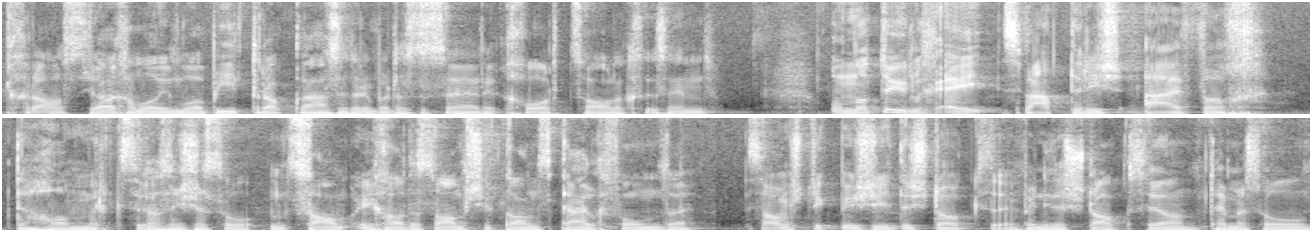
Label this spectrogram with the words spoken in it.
Krass, ja, ich habe mal irgendwo einen Beitrag gelesen darüber, dass es äh, Rekordzahlen sind. Und natürlich, ey, das Wetter ist einfach der Hammer gewesen. Das ist ja so. Und Sam ich habe den Samstag ganz geil gefunden. Samstag bist du in der Stadt gewesen. Ich bin in der Stadt, gewesen, ja, da haben wir so,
